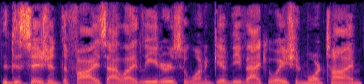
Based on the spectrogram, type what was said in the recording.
The decision defies allied leaders who want to give the evacuation more time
